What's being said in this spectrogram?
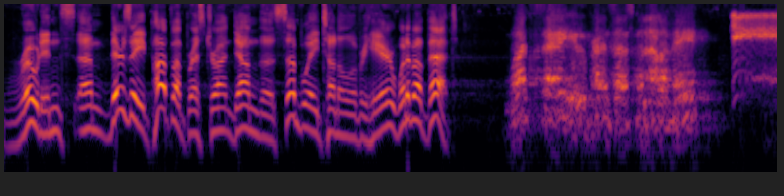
rodents. Um, there's a pop-up restaurant down the subway tunnel over here. What about that? What say you, Princess Penelope?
